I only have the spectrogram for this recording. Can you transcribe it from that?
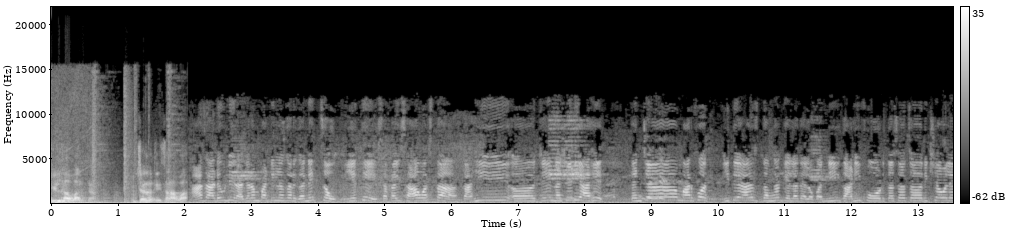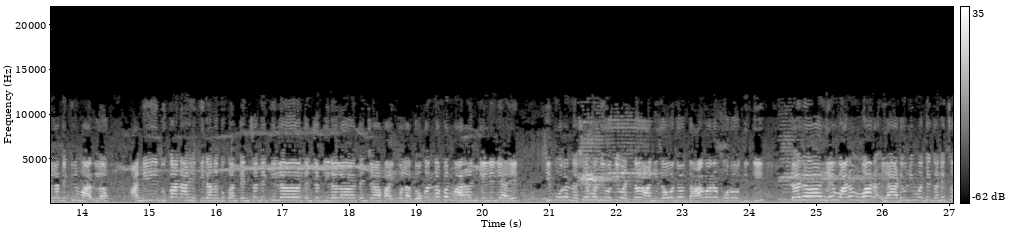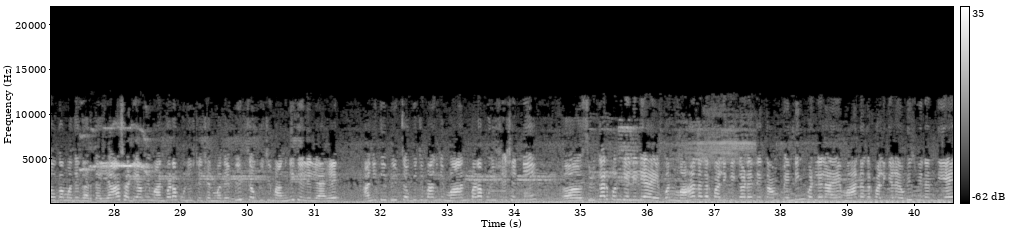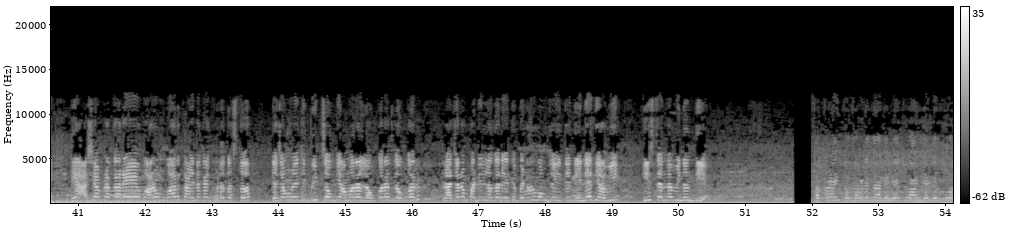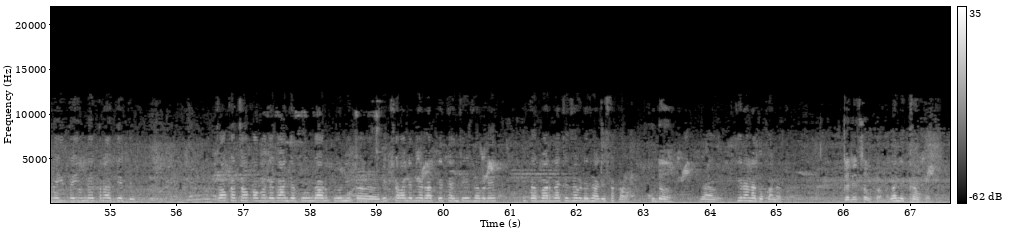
जिल्हा वार्ता. जनतेचा आवाज. आज आडवली राजाराम पाटील नगर गणेश चौक येथे सकाळी सहा वाजता काही अ, जे नशेडी आहेत त्यांच्या मार्फत इथे आज दंगा केला त्या लोकांनी. गाडी फोड तसंच अ, रिक्षावाल्याला देखील मारलं आणि दुकान आहे किराणा दुकान. त्यांचं देखील अ, त्यांच्या धीराला त्यांच्या बायकोला दोघांना पण मारहाण केलेली आहे. ती पोरं नशेमध्ये होती वाटतं. आणि जवळजवळ दहा बारा पोरं होती ती. तर हे वारंवार या आडवलीमध्ये गणेश चौकामध्ये घडतं यासाठी आम्ही मानपाडा पोलीस स्टेशनमध्ये बीट चौकीची मागणी केलेली आहे. आणि ती बीट चौकीची मागणी मानपाडा पोलीस स्टेशननी स्वीकार पण केलेली आहे. पण महानगरपालिकेकडे ते काम पेंडिंग पडलेलं आहे. महानगरपालिकेला एवढीच विनंती आहे. हे अशा प्रकारे वारंवार काही ना काही घडत असतं. त्याच्यामुळे ती बीट चौकी आम्हाला लवकरात लवकर राजाराम पाटील नगर येथे पेट्रोल पंपच्या इथे देण्यात यावी हीच त्यांना विनंती आहे. इथं झगडे झालेले आहेत. गांजाचे पोरं इथं येऊन त्रास देते. चौका चौकामध्ये गांजा पिऊन दारू पिऊन इथं रिक्षावाले बी राहते त्यांचे झगडे इथं बर्गाचे झगडे झाले सकाळ. कुठं? किराणा दुकानात. गणेश चौकामध्ये. गणेश चौकात.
